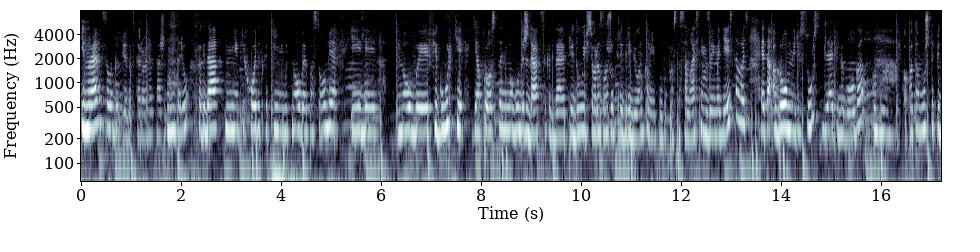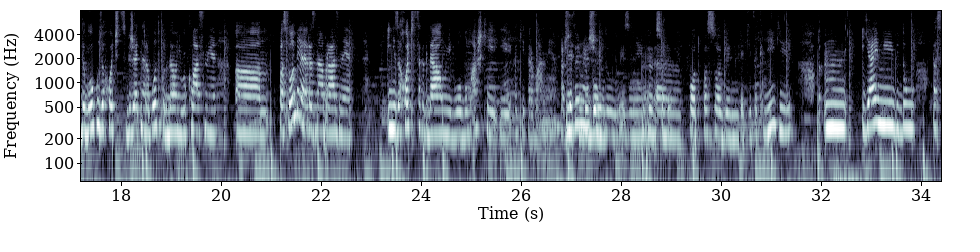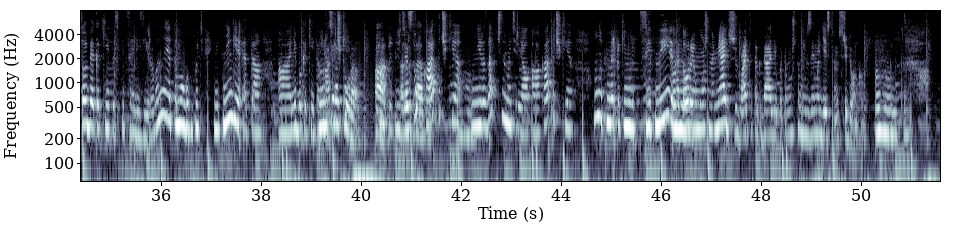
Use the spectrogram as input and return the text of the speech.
И нравится логопеду, второй раз даже повторю, когда мне приходят какие-нибудь новые пособия или новые фигурки, я просто не могу дождаться, когда я приду и все разложу перед ребенком и буду просто сама с ним взаимодействовать. Это огромный ресурс для педагога, а потому что педагогу захочется бежать на работу, когда у него классные ам, пособия разнообразные, и не захочется, когда у него бумажки и какие-то рваные. А что ты имеешь в виду, извини, Мгм, э, под пособиями? Какие-то книги? Я имею в виду пособия какие-то специализированные. Это могут быть не книги, это а, либо какие-то Ну, карточки. литература. А, Ну, литература, раздаток. карточки, Мгм. не раздаточный материал, а карточки, ну, например, какие-нибудь цветные, Мгм. которые можно мять, жевать и так далее, потому что мы взаимодействуем с ребенком. Мгм.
